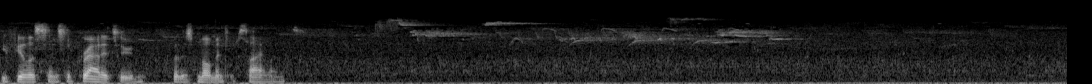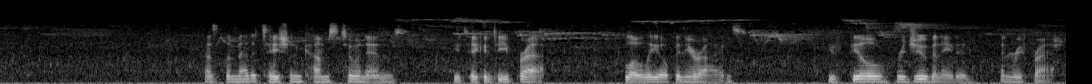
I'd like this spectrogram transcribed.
You feel a sense of gratitude for this moment of silence. As the meditation comes to an end, you take a deep breath, slowly open your eyes. You feel rejuvenated and refreshed.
